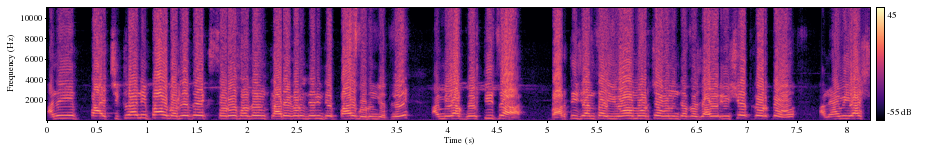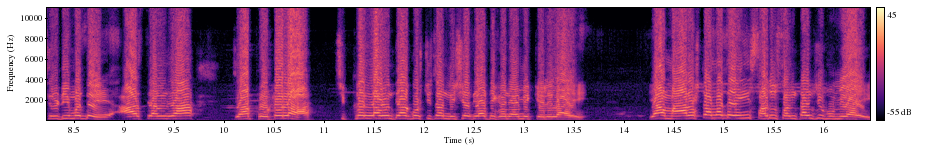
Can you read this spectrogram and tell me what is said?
आणि पाय चिखलाने पाय भरले तर एक सर्वसाधारण कार्यकर्ते त्यांनी ते पाय भरून घेतले. आम्ही या गोष्टीचा भारतीय जनता युवा मोर्चा म्हणून त्याचा जाहीर निषेध करतो. आणि आम्ही या शिर्डीमध्ये आज त्यांना त्या फोटोला चिखल लावून त्या गोष्टीचा निषेध या ठिकाणी आम्ही केलेला आहे. या महाराष्ट्रामध्ये ही साधू संतांची भूमी आहे.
